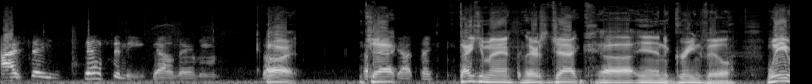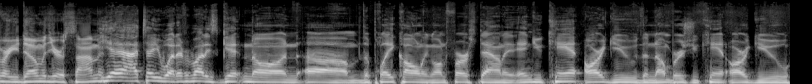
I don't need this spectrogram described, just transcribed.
I say deafening down there, man. all right. Jack, Yeah, thank thank you, man. There's Jack uh, in Greenville. Weave, are you done with your assignment? Yeah, I tell you what, everybody's getting on um, the play calling on first down, and, and you can't argue the numbers. You can't argue.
